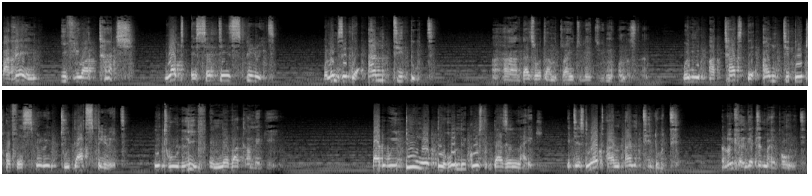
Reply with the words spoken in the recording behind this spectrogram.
But then, if you attach what a certain spirit, well, let me say the antidote. Uh-huh, that's what I'm trying to let you understand. When you attach the antidote of a spirit to that spirit, it will leave and never come again. But we do what the Holy Ghost doesn't like. It is not an antidote. I don't know if you're getting my point.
